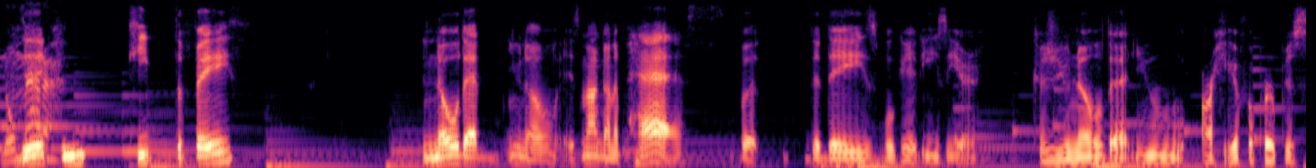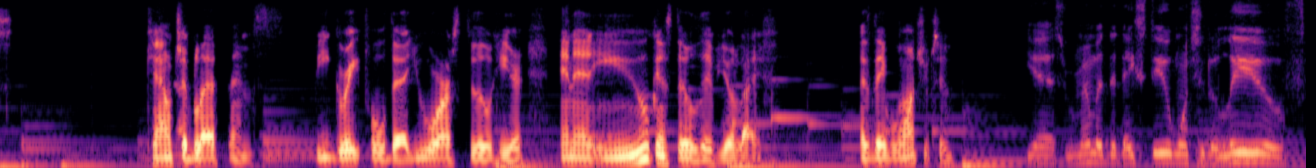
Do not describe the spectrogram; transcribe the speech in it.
No dig matter. Deep, keep the faith. Know that, you know, it's not going to pass, but the days will get easier because you know that you are here for purpose. Count your blessings. Be grateful that you are still here and that you can still live your life as they want you to. Yes, remember that they still want you to live.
